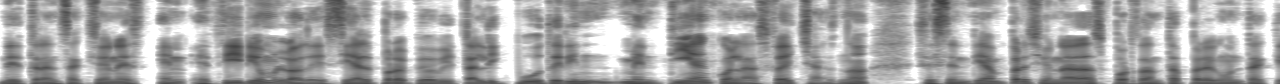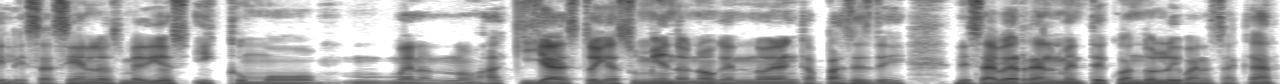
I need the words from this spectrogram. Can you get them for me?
de transacciones en Ethereum. Lo decía el propio Vitalik Buterin. Mentían con las fechas, ¿no? Se sentían presionadas por tanta pregunta que les hacían los medios y como, bueno, no, aquí ya estoy asumiendo, ¿no? Que no eran capaces de, de saber realmente cuándo lo iban a sacar.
